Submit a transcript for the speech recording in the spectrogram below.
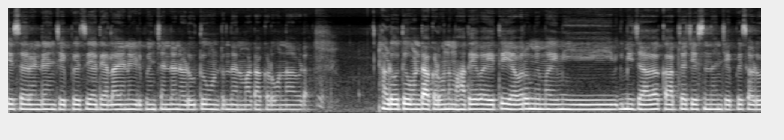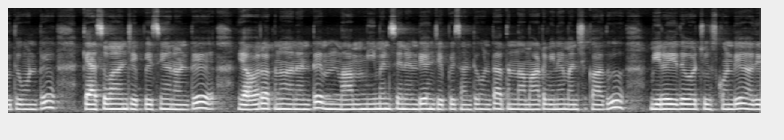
చేశారండి అని చెప్పేసి అది ఎలా అయినా ఇడిపించండి అని అడుగుతూ ఉంటుంది అనమాట అక్కడ ఉన్న ఆవిడ. అడుగుతూ ఉంటే అక్కడ ఉన్న మహాదేవ అయితే ఎవరు మిమ్మల్ని మీ మీ జాగా కాబ్జా చేసిందని చెప్పేసి అడుగుతూ ఉంటే కేశవ అని చెప్పేసి అని అంటే ఎవరు అతను? అని అంటే మా మీ మనిషేనండి అని చెప్పేసి అంటూ ఉంటే అతను నా మాట వినే మనిషి కాదు. మీరే ఏదో ఒకటి చూసుకోండి. అది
